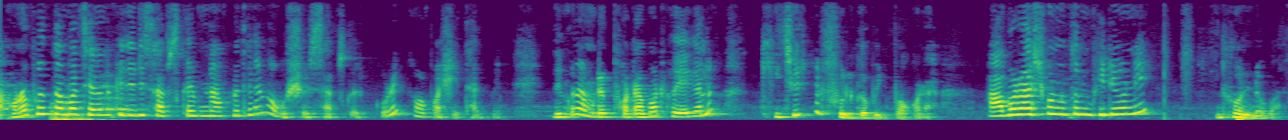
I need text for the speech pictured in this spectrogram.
এখনও পর্যন্ত আমার চ্যানেলকে যদি সাবস্ক্রাইব না করে থাকেন, অবশ্যই সাবস্ক্রাইব করে আমার পাশে থাকবেন। দেখুন আমরা ফটাফট হয়ে গেল খিচুড়ি আর ফুলকপির পকোড়া। আবার আসব নতুন ভিডিও নিয়ে। ধন্যবাদ।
